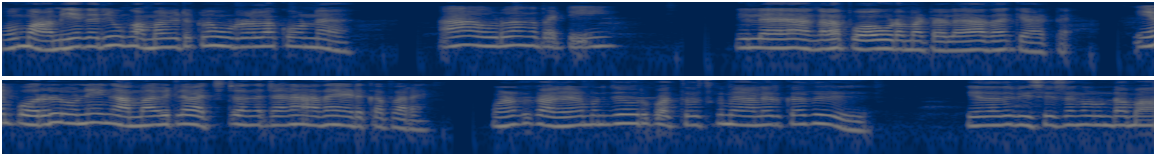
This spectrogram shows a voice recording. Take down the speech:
உன் மாமியா கறி உங்க அம்மா வீட்டுக்கு விடலாம் கொண்டு ஆ விடுவாங்க பாட்டி. இல்ல அங்கெல்லாம் போக விட மாட்டாள? அதான் கேட்டேன். என் பொருள் ஒன்று எங்க அம்மா வீட்டில் வச்சுட்டு வந்துட்டானே? அதான் எடுக்க போறேன். உனக்கு கல்யாணம் முடிஞ்ச ஒரு பத்து வருஷத்துக்கு மேல இருக்காது. ஏதாவது விசேஷங்கள் உண்டாமா?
